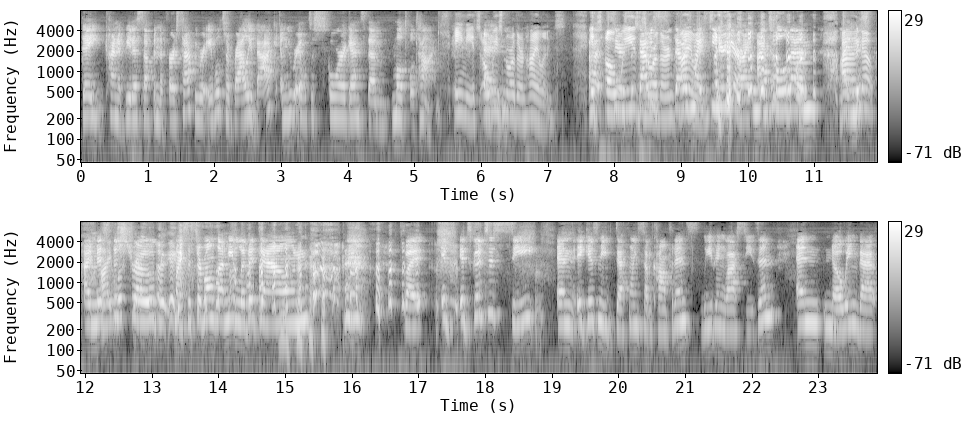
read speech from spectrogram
they kind of beat us up in the first half we were able to rally back and we were able to score against them multiple times Amy, it's always And- Northern Highlands. Uh, It's seriously, always that was- Northern that was my senior year. I, I told them i, I missed, know. I missed I the stroke. Uh, my sister won't let me live it down. But it's it's good to see and it gives me definitely some confidence leaving last season and knowing that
